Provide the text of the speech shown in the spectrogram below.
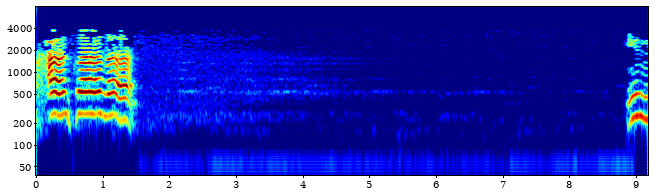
حَسَنًا. إِنَّ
